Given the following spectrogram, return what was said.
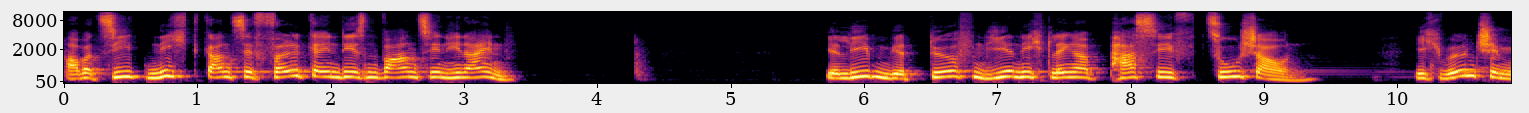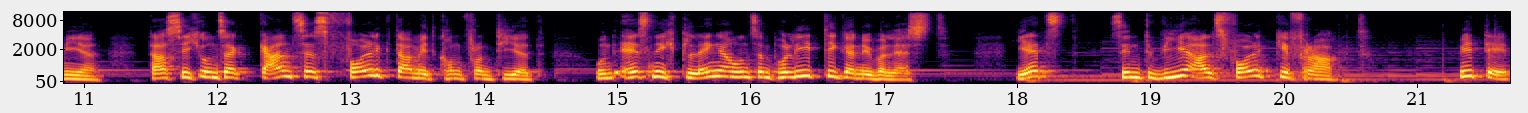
Aber zieht nicht ganze Völker in diesen Wahnsinn hinein. Ihr Lieben, wir dürfen hier nicht länger passiv zuschauen. Ich wünsche mir, dass sich unser ganzes Volk damit konfrontiert und es nicht länger unseren Politikern überlässt. Jetzt sind wir als Volk gefragt. Bitte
